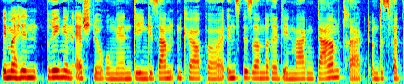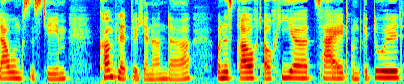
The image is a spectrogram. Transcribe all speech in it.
Immerhin bringen Essstörungen den gesamten Körper, insbesondere den Magen-Darm-Trakt und das Verdauungssystem komplett durcheinander und es braucht auch hier Zeit und Geduld,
